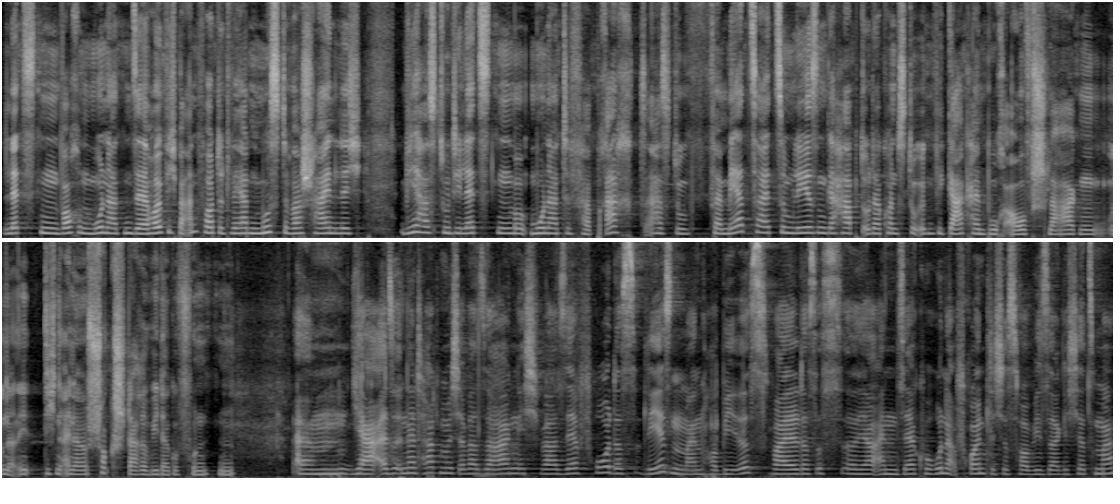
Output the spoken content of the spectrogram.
letzten Wochen, Monaten sehr häufig beantwortet werden musste wahrscheinlich. Wie hast du die letzten Monate verbracht? Hast du vermehrt Zeit zum Lesen gehabt oder konntest du irgendwie gar kein Buch aufschlagen und dich in einer Schockstarre wiedergefunden? Ähm, ja, also in der Tat muss ich aber sagen, ich war sehr froh, dass Lesen mein Hobby ist, weil das ist äh, ja ein sehr Corona-freundliches Hobby, sage ich jetzt mal.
